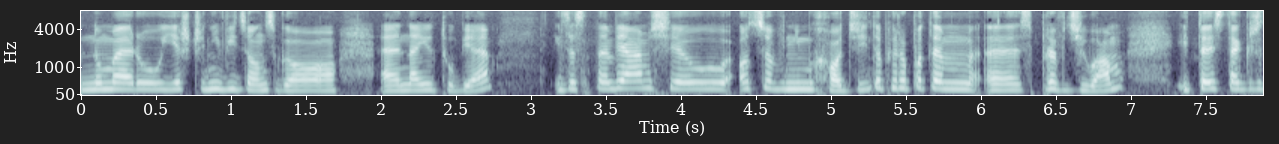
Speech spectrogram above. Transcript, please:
numeru, jeszcze nie widząc go e, na YouTubie. I zastanawiałam się, o co w nim chodzi. Dopiero potem e, sprawdziłam. I to jest tak, że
